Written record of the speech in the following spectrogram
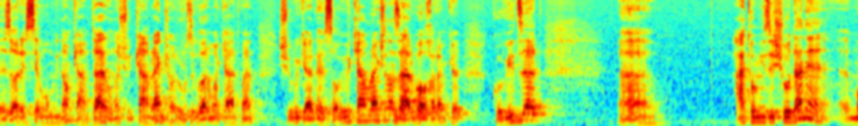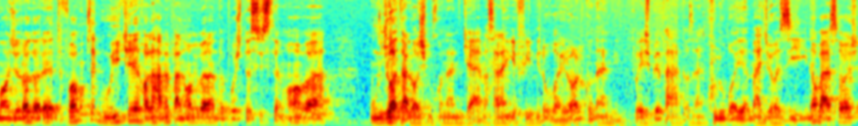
هزاره سوم هم کمتر اونا شروع کمرنگ شد. روزگار ما که حتما شروع کرده حسابی به کمرنگ شدن. ضربه آخرم که کووید زد. اتمیزه شدن ماجرا داره. اتفاق میفته گویی که حالا همه پناه می‌برن به پشت سیستم ها و اونجا تلاش می‌کنن که مثلا یه فیلمی رو وایرال کنن بهش بپردازن. کلوبای مجازی. اینا بحثاش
